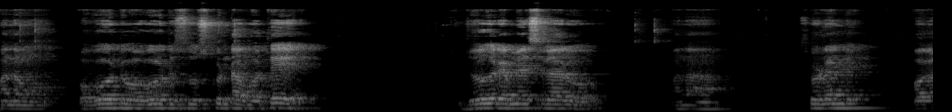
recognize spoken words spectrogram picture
మనం ఒకటి ఒకటి చూసుకుంటా పోతే జోగి రమేష్ గారు మన చూడండి ఒక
